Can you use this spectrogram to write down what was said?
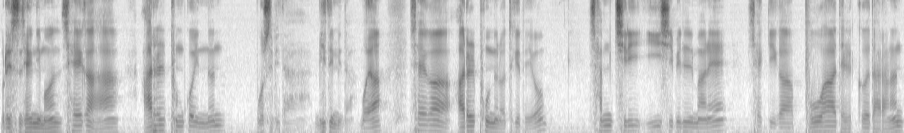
우리 선생님은 새가 알을 품고 있는 모습이다. 믿음이다. 뭐야? 새가 알을 품으면 어떻게 돼요? 37이 20일 만에 새끼가 부화될 거다라는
